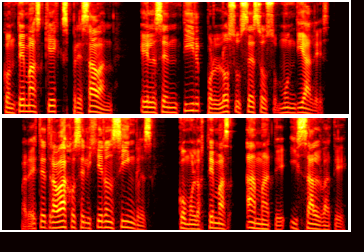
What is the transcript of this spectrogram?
con temas que expresaban el sentir por los sucesos mundiales. Para este trabajo se eligieron singles como los temas Ámate y Sálvate,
